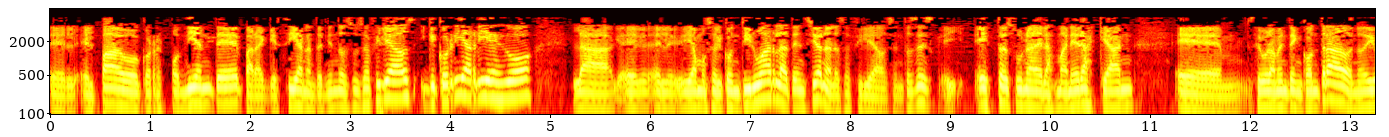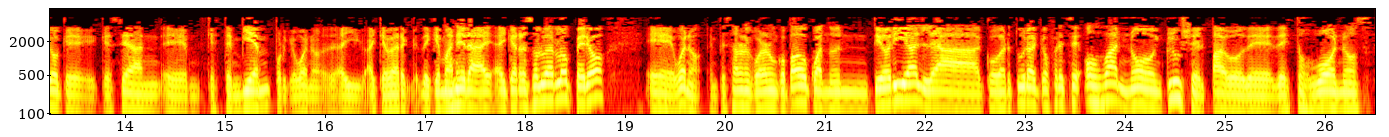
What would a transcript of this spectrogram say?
el, el pago correspondiente para que sigan atendiendo a sus afiliados y que corría riesgo la, el, el, digamos el continuar la atención a los afiliados. Entonces, eh, esto es una de las maneras que han eh, seguramente encontrado. No digo que, que sean eh, que estén bien, porque bueno, hay, hay que ver de qué manera hay, hay que resolverlo, pero eh, bueno, empezaron a cobrar un copago cuando en teoría la cobertura que ofrece OSBA no incluye el pago de, estos bonos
